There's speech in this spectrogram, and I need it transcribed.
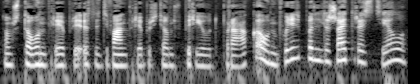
о том, что он приобрет, этот диван приобретен в период брака, он будет подлежать разделу.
